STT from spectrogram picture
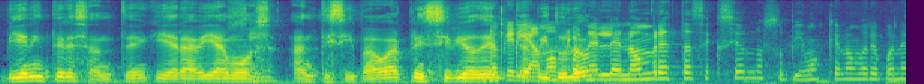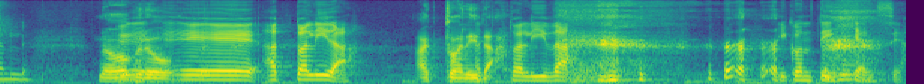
bien interesante que ya la habíamos anticipado al principio del capítulo. No queríamos ponerle nombre a esta sección, no supimos qué nombre ponerle. No, eh, pero eh, actualidad. Actualidad. Actualidad. y contingencia.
